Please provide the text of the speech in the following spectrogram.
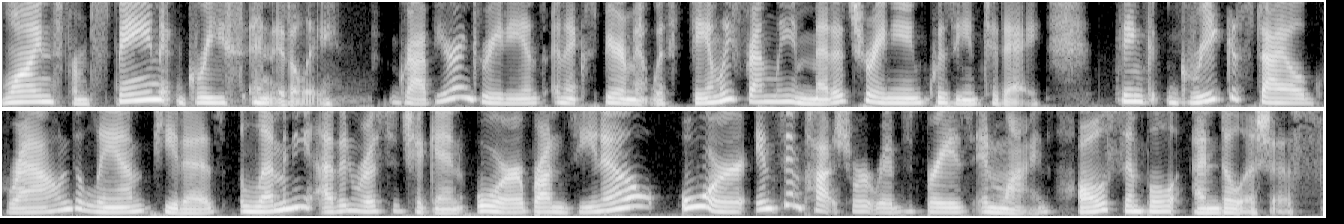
wines from Spain, Greece, and Italy. Grab your ingredients and experiment with family friendly Mediterranean cuisine today. Think Greek style ground lamb pitas, lemony oven roasted chicken, or bronzino or instant pot short ribs braised in wine. All simple and delicious.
